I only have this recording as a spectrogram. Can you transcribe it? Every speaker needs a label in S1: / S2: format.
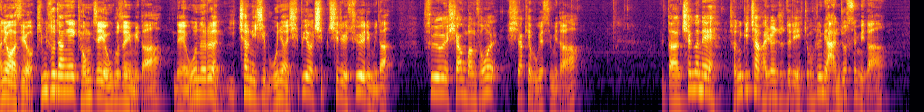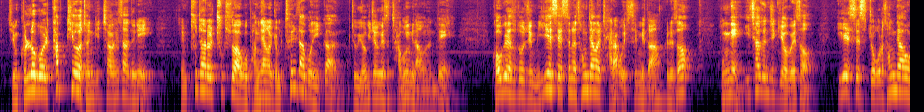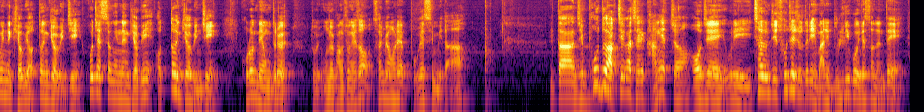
S1: 안녕하세요. 김 소장의 경제연구소입니다. 네, 오늘은 2025년 12월 17일 수요일입니다. 수요일 시황 방송을 시작해 보겠습니다. 일단 최근에 전기차 관련주들이 좀 흐름이 안 좋습니다. 지금 글로벌 탑티어 전기차 회사들이 지금 투자를 축소하고 방향을 좀 틀다 보니까 좀 여기저기서 잡음이 나오는데 거기에서도 지금 ESS는 성장을 잘하고 있습니다. 그래서 국내 2차 전지 기업에서 ESS 쪽으로 성장하고 있는 기업이 어떤 기업인지, 호재성 있는 기업이 어떤 기업인지 그런 내용들을 또 오늘 방송에서 설명을 해 보겠습니다. 일단 지금 포드 악재가 제일 강했죠. 어제 우리 2차 전지 소재주들이 많이 눌리고 이랬었는데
